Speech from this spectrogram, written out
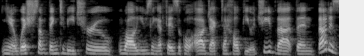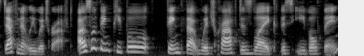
you know wish something to be true while using a physical object to help you achieve that, then that is definitely witchcraft. I also think people think that witchcraft is like this evil thing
